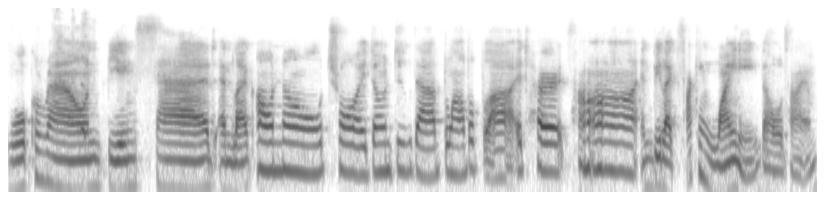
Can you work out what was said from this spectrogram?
walk around being sad and like, oh no, Troy, don't do that, blah blah blah, it hurts, ha and be like fucking whiny the whole time,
